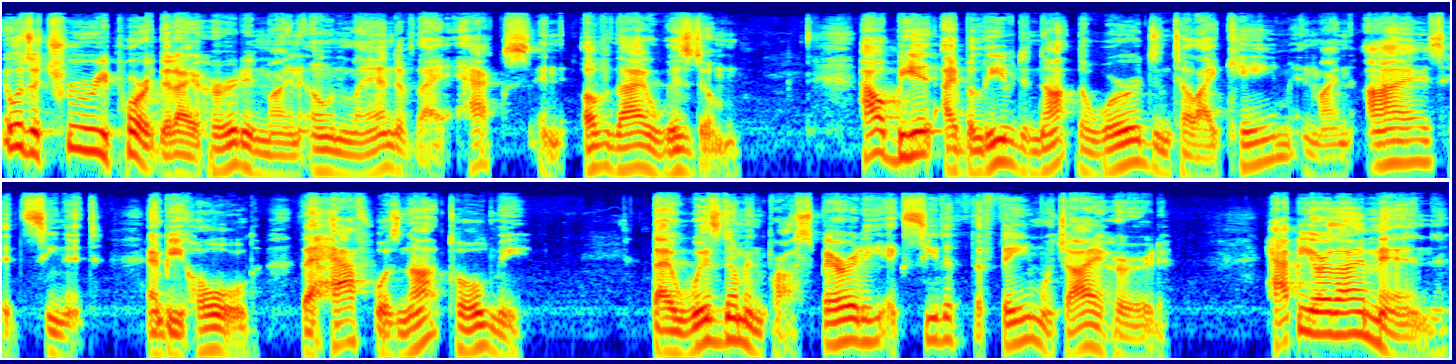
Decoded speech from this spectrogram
It was a true report that I heard in mine own land of thy acts and of thy wisdom. Howbeit I believed not the words until I came, and mine eyes had seen it. And behold, the half was not told me. Thy wisdom and prosperity exceedeth the fame which I heard. Happy are thy men,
